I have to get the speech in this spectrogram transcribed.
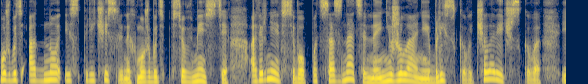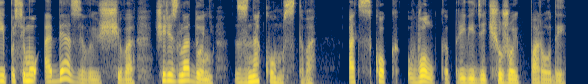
Может быть, одно из перечисленных, может быть, все вместе, а вернее всего подсознательное нежелание близкого, человеческого и посему обязывающего через ладонь знакомства, отскок волка при виде чужой породы,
